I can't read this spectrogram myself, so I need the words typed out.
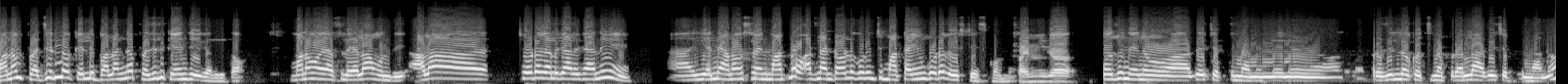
మనం ప్రజల్లోకి వెళ్ళి బలంగా ప్రజలకు ఏం చేయగలుగుతాం? మనం అసలు ఎలా ఉంది? అలా చూడగలగాలి కానీ ఇవన్నీ అనవసరమైన మాటలు. అట్లాంటి వాళ్ళ గురించి మా టైం కూడా వేస్ట్ చేసుకోండి. ఫైనల్గా రోజు నేను అదే చెప్తున్నాను. నేను ప్రజల్లోకి వచ్చినప్పుడల్లా అదే చెప్తున్నాను.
